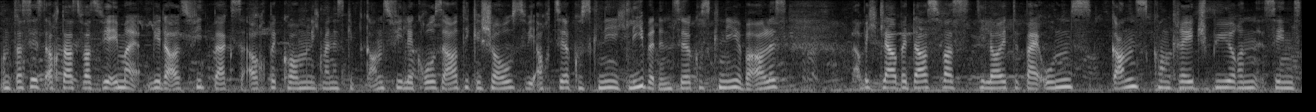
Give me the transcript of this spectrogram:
und das ist auch das, was wir immer wieder als Feedbacks auch bekommen. Ich meine, es gibt ganz viele großartige Shows, wie auch Zirkus Knie. Ich liebe den Zirkus Knie über alles. Aber ich glaube, das, was die Leute bei uns ganz konkret spüren, sind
